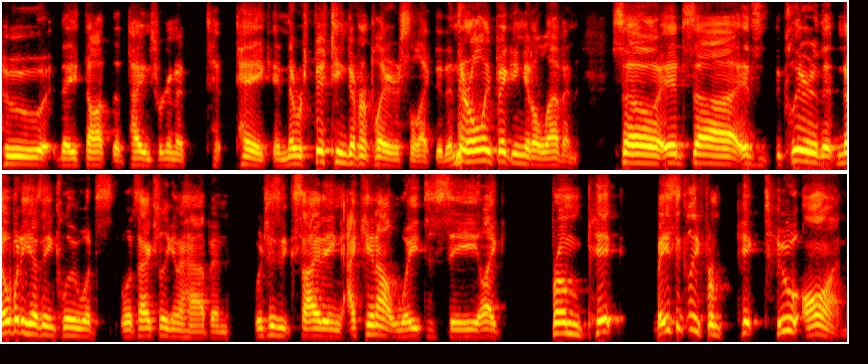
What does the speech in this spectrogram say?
who they thought the Titans were going to take, and there were 15 different players selected, and they're only picking at 11. So it's uh, it's clear that nobody has any clue what's what's actually going to happen, which is exciting. I cannot wait to see like from pick basically from pick two on.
